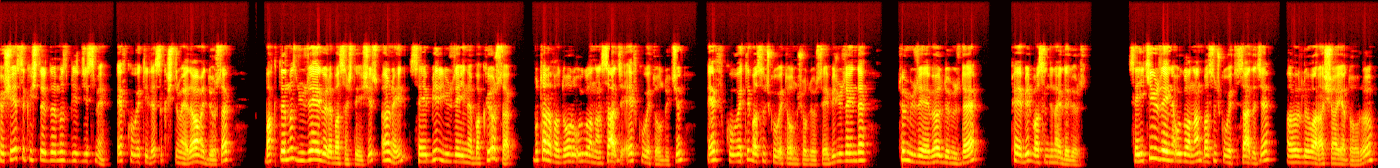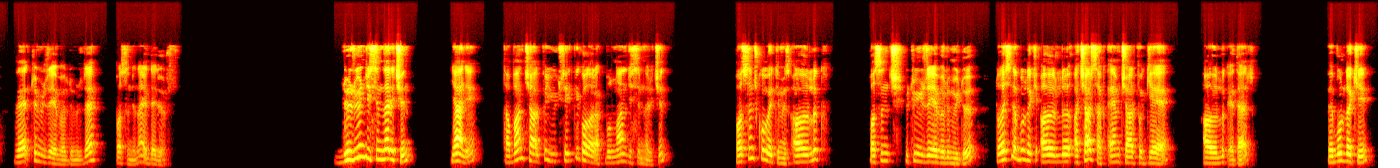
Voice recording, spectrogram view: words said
köşeye sıkıştırdığımız bir cismi F kuvvetiyle sıkıştırmaya devam ediyorsak baktığımız yüzeye göre basınç değişir. Örneğin S1 yüzeyine bakıyorsak bu tarafa doğru uygulanan sadece F kuvveti olduğu için F kuvveti basınç kuvveti olmuş oluyor S1 yüzeyinde. Tüm yüzeye böldüğümüzde P1 basıncını elde ediyoruz. S2 yüzeyine uygulanan basınç kuvveti sadece ağırlığı var aşağıya doğru ve tüm yüzeye böldüğümüzde basıncını elde ediyoruz. Düzgün cisimler için yani taban çarpı yükseklik olarak bulunan cisimler için basınç kuvvetimiz ağırlık basınç bütün yüzeye bölümüydü. Dolayısıyla buradaki ağırlığı açarsak m çarpı g ağırlık eder. Ve buradaki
